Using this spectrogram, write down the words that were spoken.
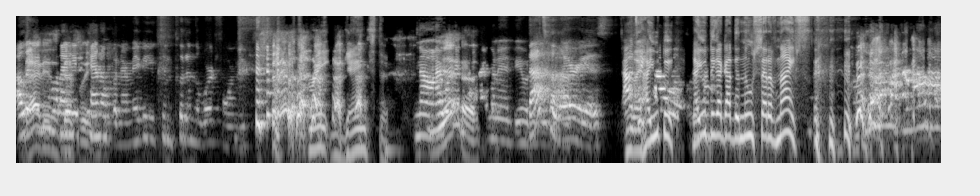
I'll let That you know when I need a can opener. Maybe you can put in the word for me. Great gangster. No, I wouldn't. I wouldn't be able to. That's do hilarious. I'll Like, how you think? towels. How you think I got the new set of knives? Oh my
